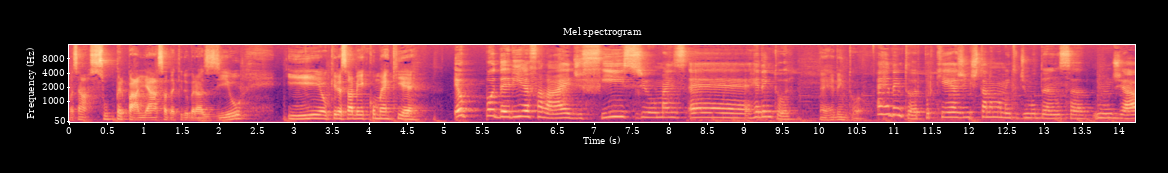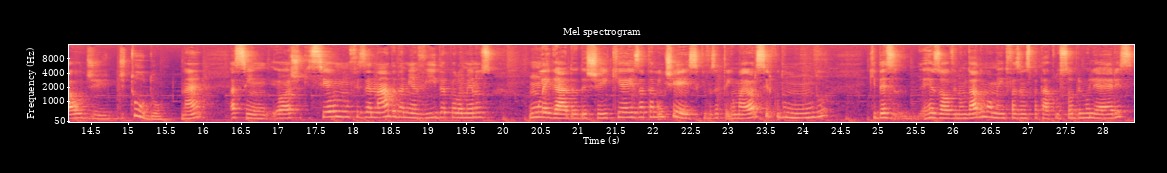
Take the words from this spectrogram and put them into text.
você é uma super palhaça daqui do Brasil, e eu queria saber como é que é. Eu poderia falar, é difícil, mas é redentor. É redentor. É redentor, porque a gente tá num momento de mudança mundial de, de tudo, né? Assim, eu acho que se eu não fizer nada da minha vida, pelo menos um legado eu deixei que é exatamente esse, que você tem o maior circo do mundo, que resolve num dado momento fazer um espetáculo sobre mulheres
